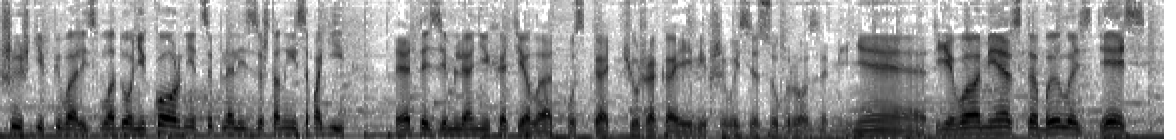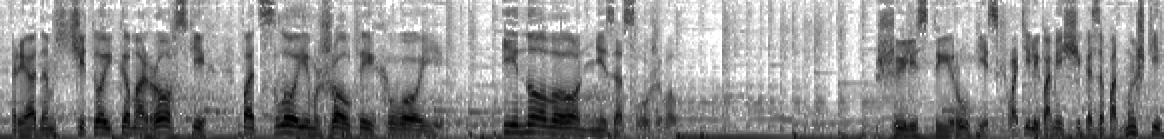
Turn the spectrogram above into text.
шишки впивались в ладони, корни цеплялись за штаны и сапоги, эта земля не хотела отпускать чужака, явившегося с угрозами. Нет, его место было здесь, рядом с читой Комаровских, под слоем желтой хвои. Иного он не заслуживал. Жилистые руки схватили помещика за подмышки,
